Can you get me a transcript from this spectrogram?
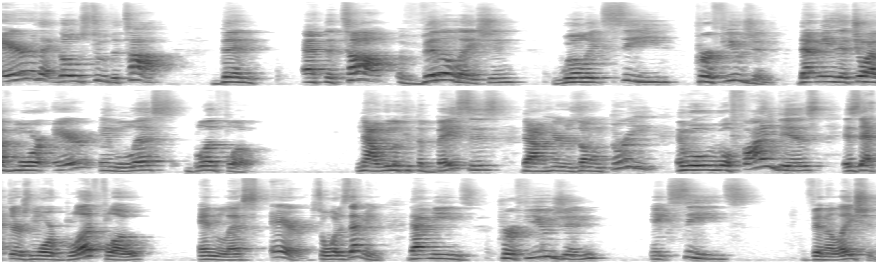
air that goes to the top, then at the top, ventilation will exceed perfusion. That means that you'll have more air and less blood flow. Now we look at the bases down here, zone three, and what we'll find is, is that there's more blood flow and less air. So what does that mean? That means perfusion exceeds ventilation.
